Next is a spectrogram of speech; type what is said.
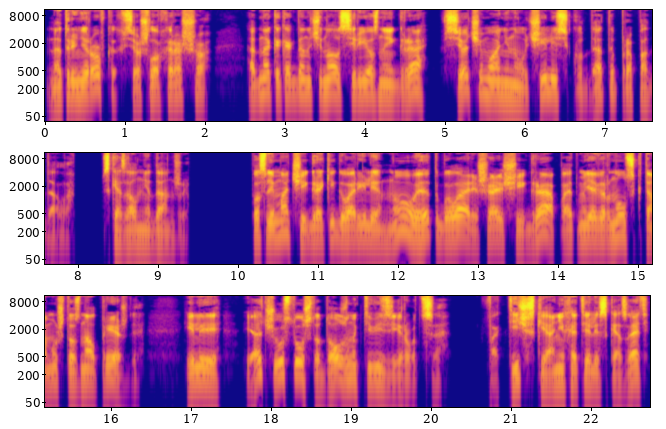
На тренировках все шло хорошо. Однако, когда начиналась серьезная игра, все, чему они научились, куда-то пропадало», — сказал мне Данжи. После матча игроки говорили, «Ну, это была решающая игра, поэтому я вернулся к тому, что знал прежде». Или «Я чувствовал, что должен активизироваться». Фактически они хотели сказать,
